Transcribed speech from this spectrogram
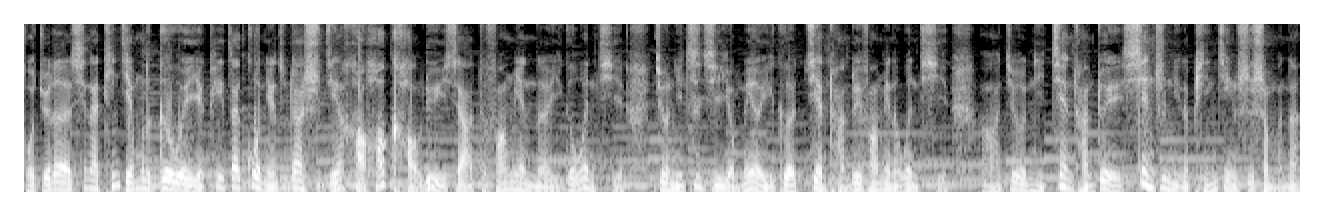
我觉得现在听节目的各位也可以在过年这段时间好好考虑一下这方面的一个问题，就你自己有没有一个建团队方面的问题啊？就你建团队限制你的瓶颈是什么呢？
